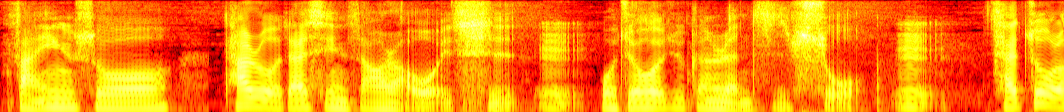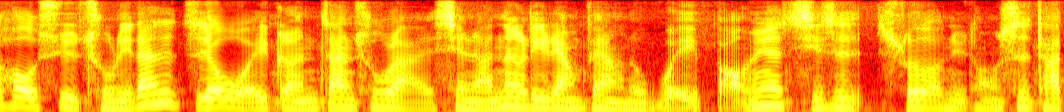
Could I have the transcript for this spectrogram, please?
反映说，他如果再性骚扰我一次，嗯，我就会去跟人资说，嗯。才做了后续处理，但是只有我一个人站出来，显然那个力量非常的微薄。因为其实所有女同事她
